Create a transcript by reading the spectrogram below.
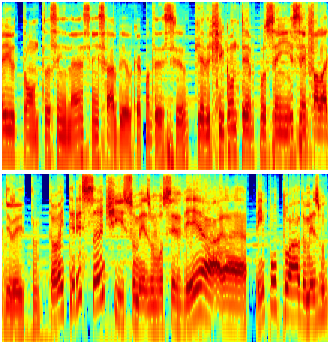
meio tonto, assim, né? Sem saber o que aconteceu. Porque ele fica um tempo sem, sem falar direito. Então é interessante isso mesmo, você vê, a- a- bem pontuado mesmo,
